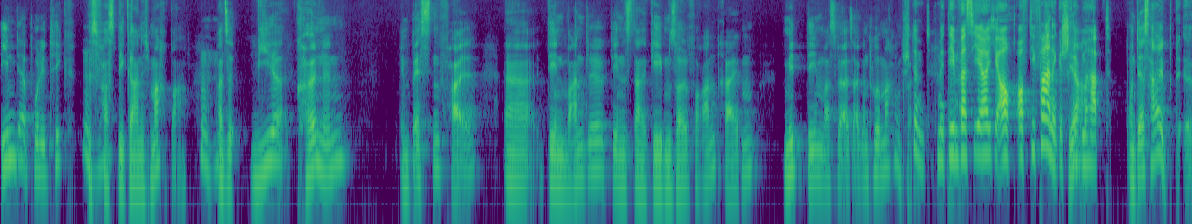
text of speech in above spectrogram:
in der Politik Mhm. ist fast wie gar nicht machbar. Also wir können im besten Fall äh, den Wandel, den es da geben soll, vorantreiben mit dem, was wir als Agentur machen können. Stimmt, mit dem, was ihr euch auch auf die Fahne geschrieben Ja. habt. Und deshalb, äh,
